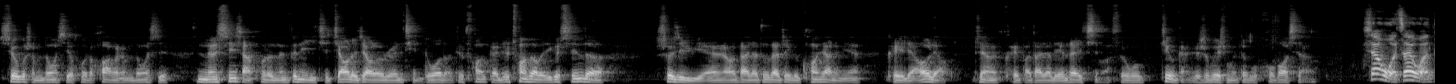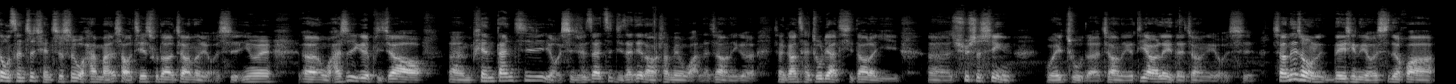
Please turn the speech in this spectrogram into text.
修个什么东西或者画个什么东西，能欣赏或者能跟你一起交流交流的人挺多的，就创感觉创造了一个新的设计语言，然后大家都在这个框架里面可以聊一聊，这样可以把大家连在一起嘛。所以我这个感觉是为什么这么火爆起来了。像我在玩动森之前，其实我还蛮少接触到这样的游戏，因为呃，我还是一个比较嗯偏单机游戏，就是在自己在电脑上面玩的这样的一个，像刚才茱莉亚提到了以呃叙事性。为主的这样的一个第二类的这样一个游戏，像那种类型的游戏的话，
